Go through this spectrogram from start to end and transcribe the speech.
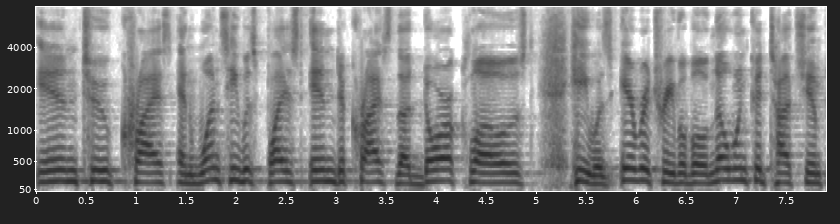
into Christ. And once he was placed into Christ, the door closed. He was irretrievable. No one could touch him.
